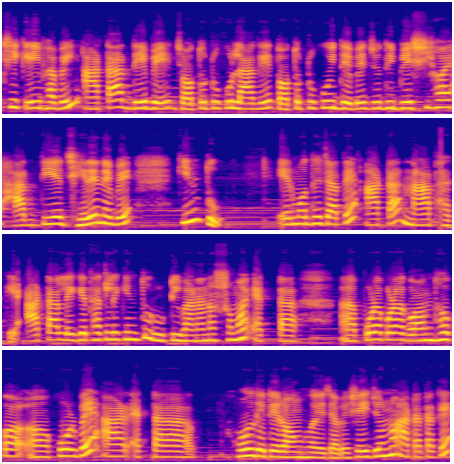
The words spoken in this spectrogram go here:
ঠিক এইভাবেই আটা দেবে, যতটুকু লাগে ততটুকুই দেবে। যদি বেশি হয়, হাত দিয়ে ঝেড়ে নেবে। কিন্তু এর মধ্যে যাতে আটা না থাকে। আটা লেগে থাকলে কিন্তু রুটি বানানোর সময় একটা পোড়া পোড়া গন্ধ করবে আর একটা হলদেটে রং হয়ে যাবে, সেই জন্য আটাটাকে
